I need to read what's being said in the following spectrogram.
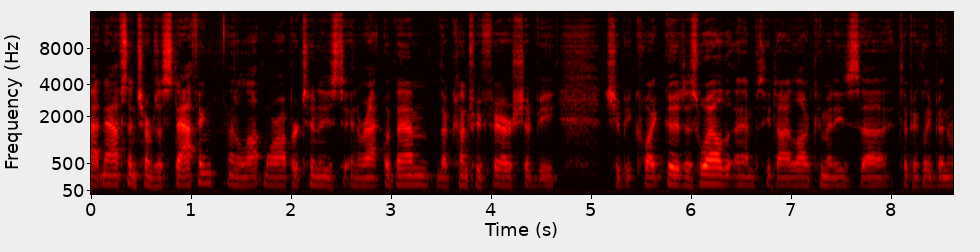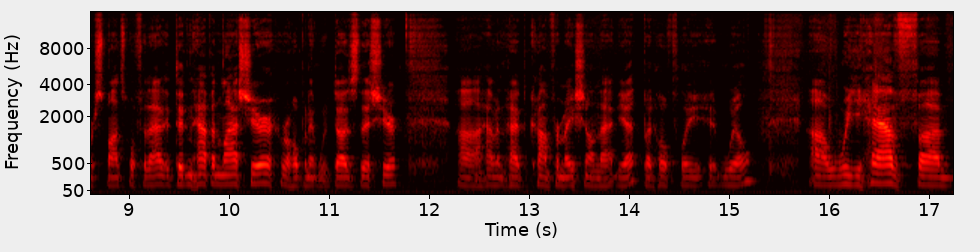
at NAFSA in terms of staffing and a lot more opportunities to interact with them. The country fair should be should be quite good as well. The Embassy Dialogue Committee's uh, typically been responsible for that. It didn't happen last year. We're hoping it does this year. Uh, haven't had confirmation on that yet, but hopefully it will. Uh, we have. Um,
